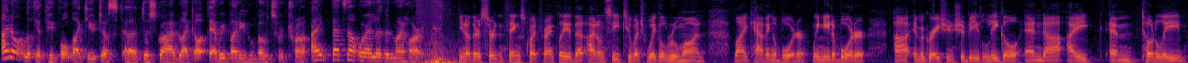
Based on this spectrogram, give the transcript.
I don't look at people like you just uh, described, like uh, everybody who votes for Trump. I, that's not where I live in my heart. You know, there's certain things, quite frankly, that I don't see too much wiggle room on, like having a border. We need a border. Uh, immigration should be legal, and uh, I am totally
